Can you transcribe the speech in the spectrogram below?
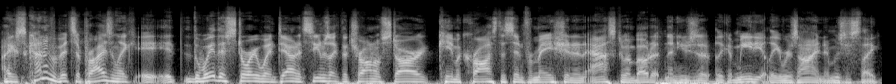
I was kind of a bit surprising. Like it, it, the way this story went down, it seems like the Toronto Star came across this information and asked him about it, and then he was uh, like immediately resigned and was just like.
